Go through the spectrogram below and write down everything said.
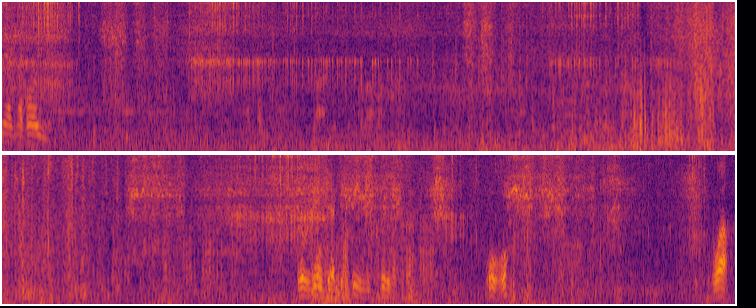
Konie jak na wojnie. Zrób zdjęcie jakieś filmik, kurwa, tam. Uuu. Zła.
